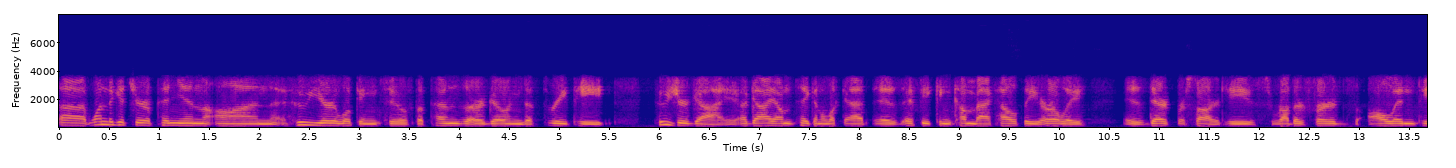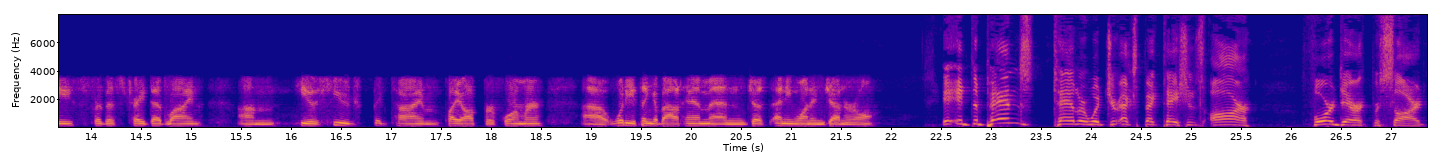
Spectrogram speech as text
Uh, wanted to get your opinion on who you're looking to if the Pens are going to three-peat. Who's your guy? A guy I'm taking a look at is if he can come back healthy early is Derek Brassard. He's Rutherford's all-in piece for this trade deadline. Um, he a huge, big-time playoff performer. Uh, what do you think about him and just anyone in general? It, it depends, Taylor, what your expectations are for Derek Brassard.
